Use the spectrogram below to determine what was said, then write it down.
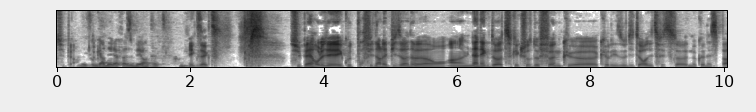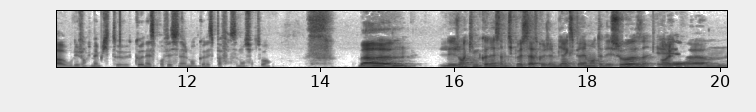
Super. Il faut garder la phase B en tête. Exact. Super, Olivier. Écoute, pour finir l'épisode, euh, une anecdote, quelque chose de fun que, que les auditeurs auditrices ne connaissent pas, ou les gens qui- même qui te connaissent professionnellement ne connaissent pas forcément sur toi. Bah, les gens qui me connaissent un petit peu savent que j'aime bien expérimenter des choses et, Ouais. euh,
